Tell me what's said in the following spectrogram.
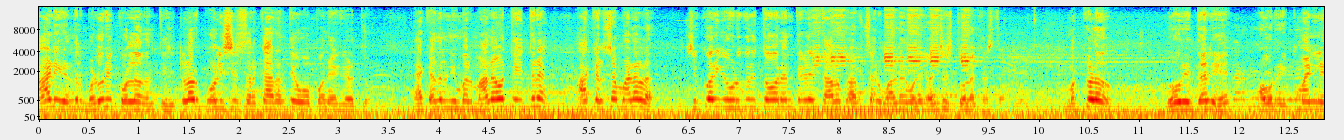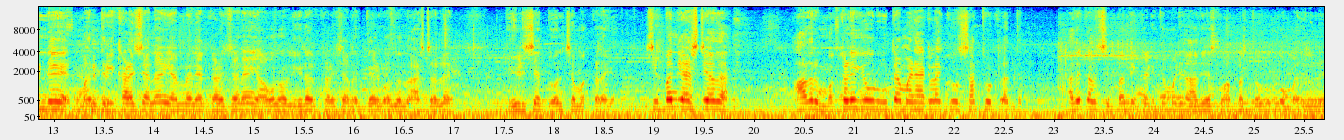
ಮಾಡಿ ಅಂದ್ರೆ ಬಡವರಿಗೆ ಕೊಲ್ಲೋದಂತೆ. ಹಿಟ್ಲರ್ ಪಾಲಿಸಿ ಸರ್ಕಾರ ಅಂತ ಓಪನ್ ಆಗಿ ಹೇಳ್ತೀವಿ. ಯಾಕಂದ್ರೆ ನಿಮ್ಮಲ್ಲಿ ಮಾನವತೆ ಇದ್ದರೆ ಆ ಕೆಲಸ ಮಾಡಲ್ಲ. ಚಿಕ್ಕವರಿಗೆ ಹುಡುಗರಿಗೆ ತೋರಿ ಅಂತೇಳಿ ತಾಲೂಕು ಆಫೀಸರ್ ವಾರ್ಡನ್ ಒಳಗೆ ಹಂಚಿಸ್ ತೊಗೊಳಕಸ್ತಾರೆ ಮಕ್ಕಳು ನೂರಿದ್ದಲ್ಲಿ ಅವ್ರು ರಿಕಮೆಂಡ್ಲಿಂದೇ ಮಂತ್ರಿ ಕಳಿಸ್ಯಾನ ಎಂ ಎಲ್ ಎ ಕಳಿಸ್ಯಾನ, ಯಾವನೋ ಲೀಡರ್ ಕಳಿಸ್ಯಾನ ಅಂತೇಳಿ ಒಂದೊಂದು ಹಾಸ್ಟೆಲ್ಲ ದೀಡ್ಸೆ ದೋನ್ಸೆ ಮಕ್ಕಳಿಗೆ. ಸಿಬ್ಬಂದಿ ಅಷ್ಟೇ ಅದ. ಆದ್ರೆ ಮಕ್ಕಳಿಗೆ ಇವ್ರು ಊಟ ಮಾಡಿ ಹಾಕ್ಲಕ್ಕೆ ಇವ್ರು ಸತ್ತು ಹುಟ್ಲತ್ತ ಅದಕ್ಕೆ ಅದು ಸಿಬ್ಬಂದಿ ಕಡಿತ ಮಾಡಿದ ಆದೇಶ ವಾಪಸ್ ತಗೋಬೇಕು, ಮೊದಲನೇ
